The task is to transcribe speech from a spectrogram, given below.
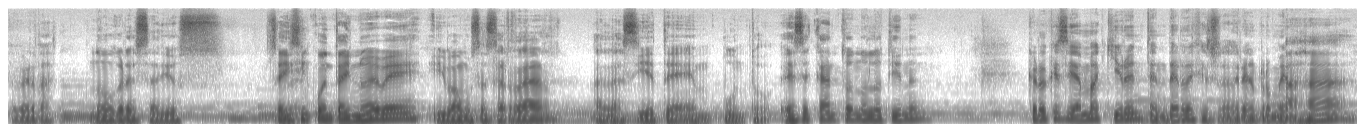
De verdad. No, gracias a Dios. 6.59 y vamos a cerrar a las 7 en punto. ¿Ese canto no lo tienen? Creo que se llama Quiero entender de Jesús Adrián Romero. Ajá.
